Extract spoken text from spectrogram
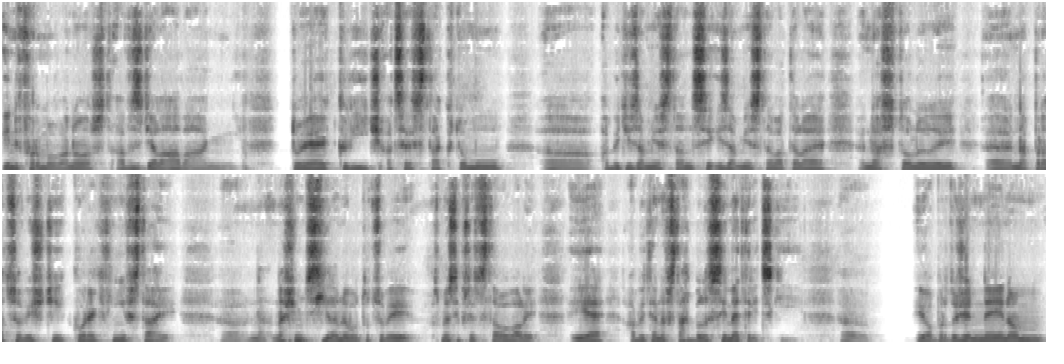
informovanost a vzdělávání. To je klíč a cesta k tomu, aby ti zaměstnanci i zaměstnavatelé nastolili e, na pracovišti korektní vztahy. Naším cílem, nebo to, co by jsme si představovali, je, aby ten vztah byl symetrický. Jo, protože nejenom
